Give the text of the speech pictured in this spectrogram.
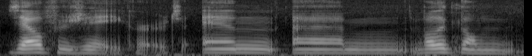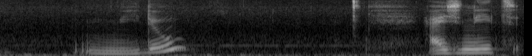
zelfverzekerd. En um, wat ik dan niet doe, hij is niet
